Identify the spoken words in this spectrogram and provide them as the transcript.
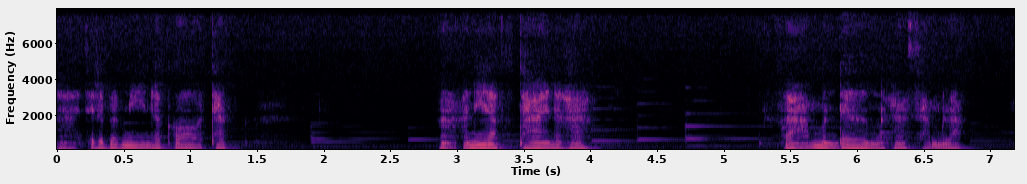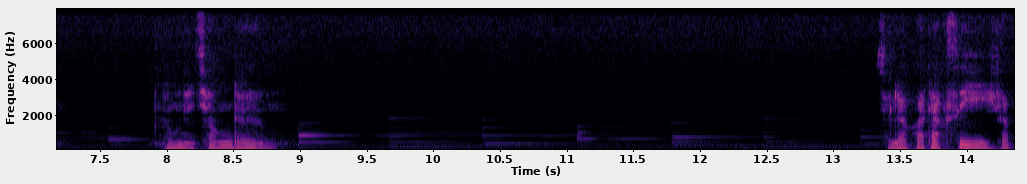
อ่าจะได้แบบนี้แล้วก็ถักอ่าอันนี้หลักสุดท้ายนะคะ สามเหมือนเดิมนะคะสามหลัก ลงในช่องเดิม เสร็จแล้วก็ถักซีกับ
